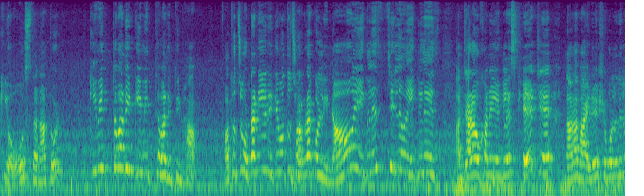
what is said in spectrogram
কি অবস্থা না তোর? কি মিথ্যাবাদী কি মিথ্যাবাদী তুই ভাব। অথচ ওটা নিয়ে রীতিমতো ঝগড়া করলি। না, এগলেস ছিল, এগলেস। আর যারা ওখানে এগলেস খেয়েছে, তারা বাইরে এসে বলে দিল,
